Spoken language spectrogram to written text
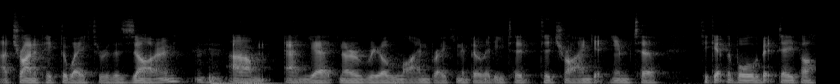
Uh, trying to pick the way through the zone, um, and yeah, no real line breaking ability to to try and get him to to get the ball a bit deeper.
